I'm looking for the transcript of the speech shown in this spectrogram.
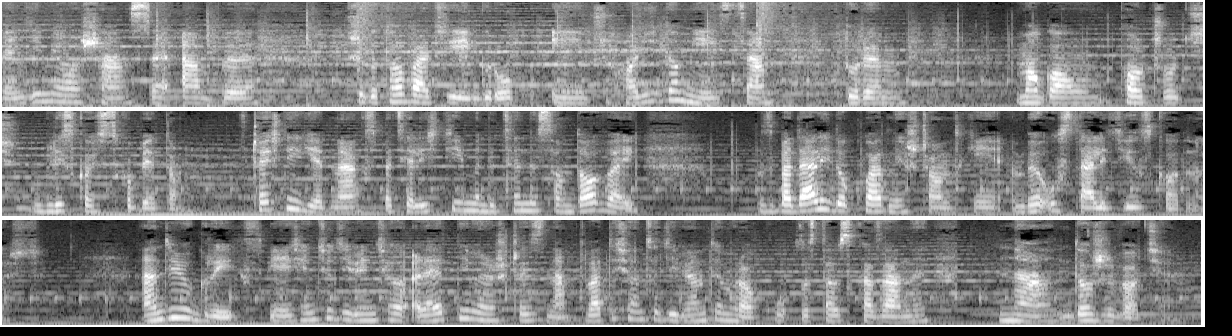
będzie miała szansę, aby przygotować jej grup i przychodzić do miejsca, w którym mogą poczuć bliskość z kobietą. Wcześniej jednak specjaliści medycyny sądowej zbadali dokładnie szczątki, by ustalić ich zgodność. Andrew Griggs, 59-letni mężczyzna, w 2009 roku został skazany na dożywocie.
